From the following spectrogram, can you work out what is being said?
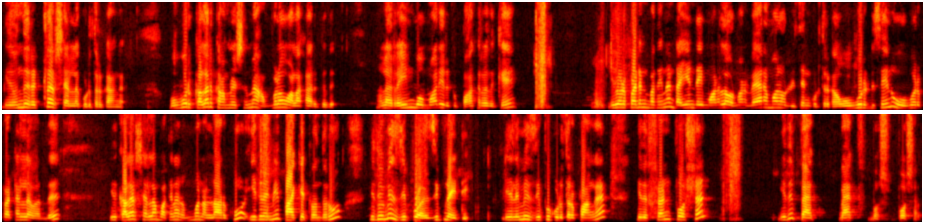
இது வந்து ரெட் கலர் ஷேட்ல கொடுத்துருக்காங்க. ஒவ்வொரு கலர் காம்பினேஷனுமே அவ்வளோ அழகாக இருக்குது. நல்லா ரெயின்போ மாதிரி இருக்குது பார்க்குறதுக்கே இதோட பேட்டர்ன் பார்த்தீங்கன்னா டை அண்ட் டை மாடலில் ஒரு மாதிரி வேற மாதிரி ஒரு டிசைன் கொடுத்துருக்காங்க. ஒவ்வொரு டிசைனும் ஒவ்வொரு பேட்டர்ன்ல வருது. இது கலர் ஷேட்லாம் பார்த்தீங்கன்னா ரொம்ப நல்லாயிருக்கும் இதுலேயுமே பாக்கெட் வந்துடும் இதுவுமே ஜிப் ஜிப் நைட்டி இதுலையுமே ஜிப்பு கொடுத்துருப்பாங்க. இது ஃப்ரண்ட் போர்ஷன் இது பேக் பேக் போர்ஷன்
